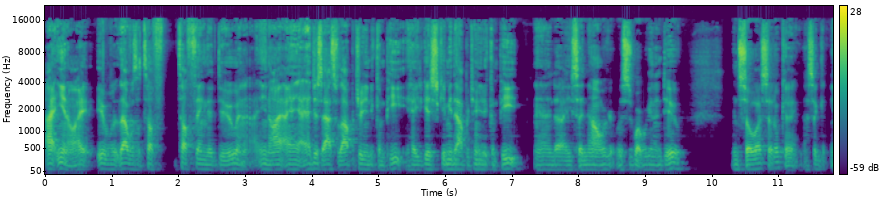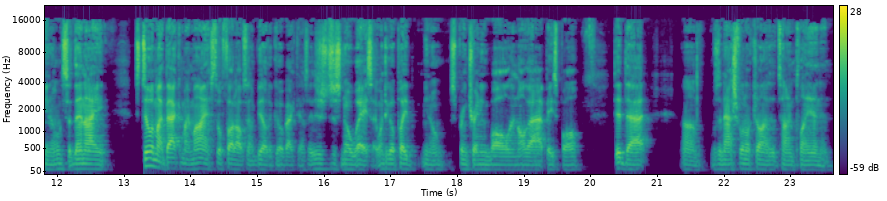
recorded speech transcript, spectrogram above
I, you know, I it was that was a tough tough thing to do, and you know, I I just asked for the opportunity to compete. Hey, just give me the opportunity to compete, and uh, he said, no, this is what we're going to do, and so I said, okay. I said, you know, so then I still in my back of my mind, I still thought I was going to be able to go back there. I was like, there's just no way. So I went to go play, you know, spring training ball and all that, baseball. Did that. Um, was in Asheville, North Carolina at the time playing, and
